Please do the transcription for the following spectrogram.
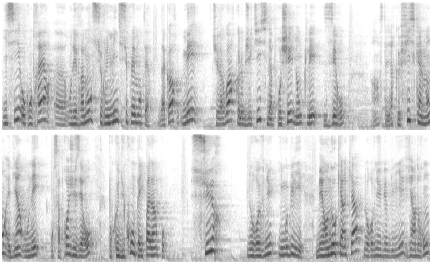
Ici, au contraire, euh, on est vraiment sur une ligne supplémentaire. D'accord? Mais tu vas voir que l'objectif, c'est d'approcher donc les zéros. Hein. C'est-à-dire que fiscalement, eh bien, on, on s'approche du zéro pour que du coup, on ne paye pas d'impôt sur nos revenus immobiliers. Mais en aucun cas, nos revenus immobiliers viendront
